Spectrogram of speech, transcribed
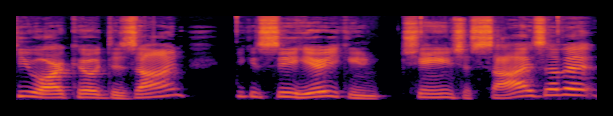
QR code design. You can see here, you can change the size of it.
